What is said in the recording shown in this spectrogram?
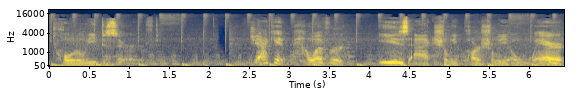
totally deserved. Jacket, however, is actually partially aware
